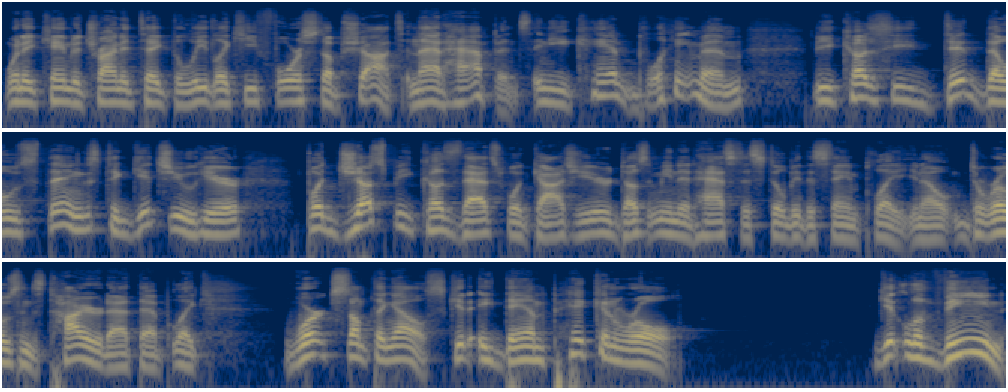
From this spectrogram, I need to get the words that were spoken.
when it came to trying to take the lead, like he forced up shots, and that happens. And you can't blame him because he did those things to get you here. But just because that's what got you here doesn't mean it has to still be the same play. You know, DeRozan's tired at that. Like, work something else. Get a damn pick and roll. Get LaVine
